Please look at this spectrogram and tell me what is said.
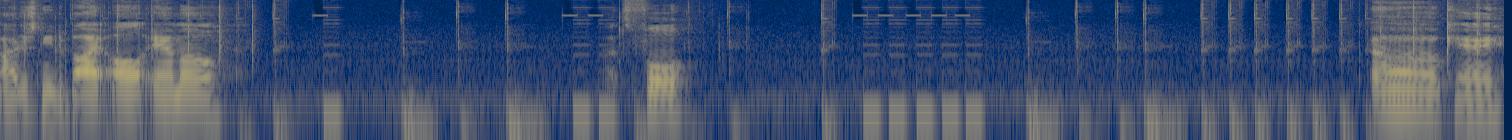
I just need to buy all ammo. That's full. Okay.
